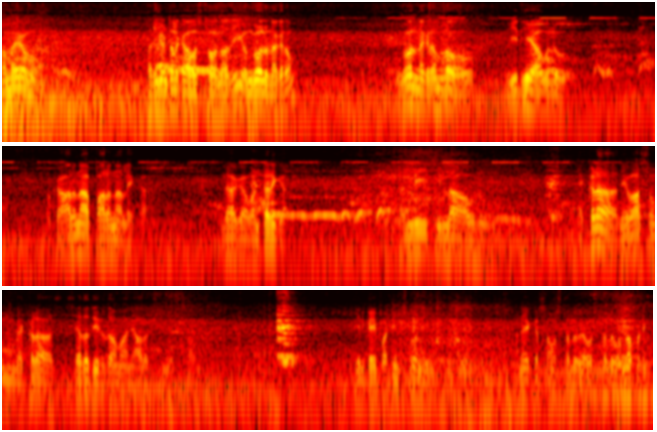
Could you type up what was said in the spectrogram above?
సమయం పది గంటలకు వస్తూ ఉన్నది ఒంగోలు నగరం. ఒంగోలు నగరంలో వీధి ఆవులు ఒక ఆలనా పాలన లేక ఇలాగ ఒంటరిగా తల్లి పిల్ల ఆవులు ఎక్కడ నివాసం ఎక్కడ సేద తీరుదామా అని ఆలోచన చేస్తాం. దీనికై పట్టించుకొని అనేక సంస్థలు వ్యవస్థలు ఉన్నప్పటికీ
